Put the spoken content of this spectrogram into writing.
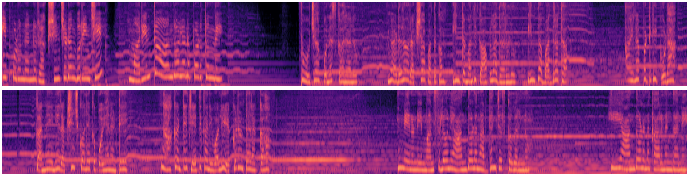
ఇప్పుడు నన్ను రక్షించడం గురించి మరింత ఆందోళన పడుతుంది. పూజా పునస్కారాలు మెడలో రక్షా పథకం ఇంతమంది కాపలాదారులు ఇంత భద్రత. అయినప్పటికీ కూడా కన్నయ్యని రక్షించుకోలేకపోయానంటే నాకంటే చేతకాని వాళ్ళు ఎక్కడుంటారక్కా? నేను నీ మనసులోని ఆందోళన అర్థం చేసుకోగలను. ఈ ఆందోళన కారణంగానే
